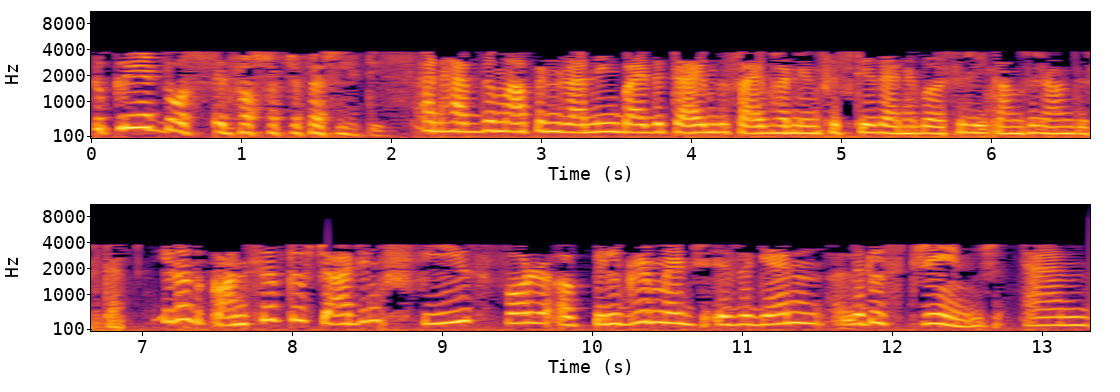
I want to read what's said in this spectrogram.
to create those infrastructure facilities. And have them up and running by the time the 550th anniversary comes around this time. You know, the concept of charging fees for a pilgrimage is again a little strange and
